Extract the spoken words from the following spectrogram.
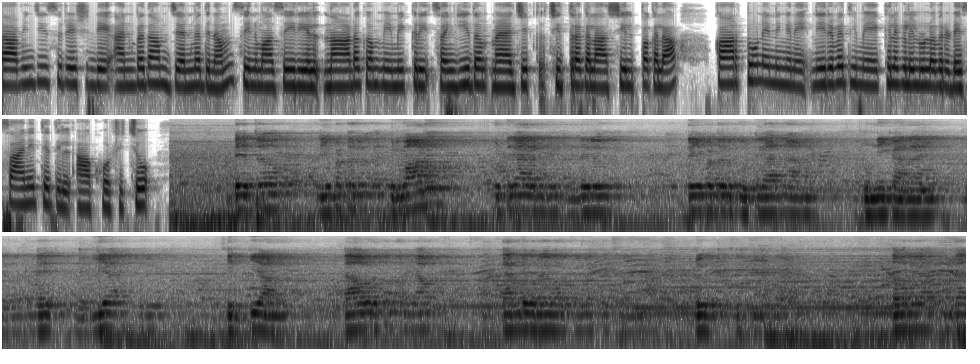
ഡാവിഞ്ചി സുരേഷിന്റെ അൻപതാം ജന്മദിനം സിനിമ സീരിയൽ നാടകം മിമിക്രി സംഗീതം മാജിക് ചിത്രകല ശില്പകല കാർട്ടൂൺ എന്നിങ്ങനെ നിരവധി മേഖലകളിലുള്ളവരുടെ സാന്നിധ്യത്തിൽ ആഘോഷിച്ചു. പ്രിയപ്പെട്ട ഒരു കൂട്ടുകാരനാണ് ഉണ്ണിക്കാനായി കേരളത്തിലെ വലിയ ഒരു ശില്പിയാണ്. എല്ലാവർക്കും അറിയാം. സർക്കാരിന്റെ കുറേ വർക്കുകളൊക്കെ ചെയ്യുന്ന ഒരു ശില്പിയാണ്. എന്താ പറയുക നമ്മുടെ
